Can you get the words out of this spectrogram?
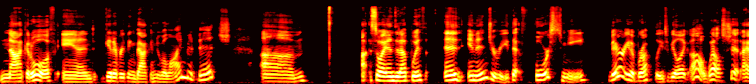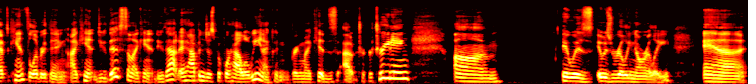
knock it off and get everything back into alignment, bitch." Um, uh, so I ended up with an, an injury that forced me very abruptly to be like, oh, well, shit, I have to cancel everything. I can't do this and I can't do that. It happened just before Halloween. I couldn't bring my kids out trick or treating. Um, it was it was really gnarly, and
